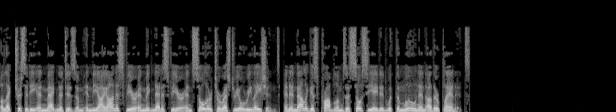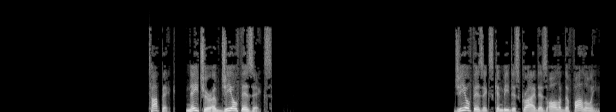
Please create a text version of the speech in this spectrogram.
electricity and magnetism in the ionosphere and magnetosphere and solar-terrestrial relations, and analogous problems associated with the Moon and other planets. Topic. Nature of geophysics Geophysics can be described as all of the following.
